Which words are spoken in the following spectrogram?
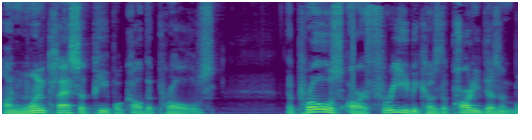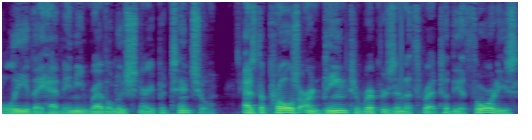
on one class of people called the proles. The proles are free because the party doesn't believe they have any revolutionary potential. As the proles aren't deemed to represent a threat to the authorities,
